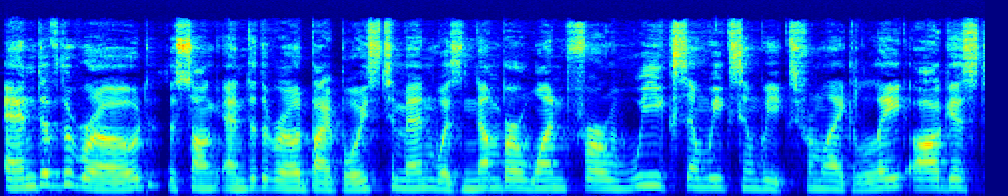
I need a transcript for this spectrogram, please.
End of the Road, the song End of the Road by Boyz II Men was number one for weeks and weeks and weeks, from like late August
